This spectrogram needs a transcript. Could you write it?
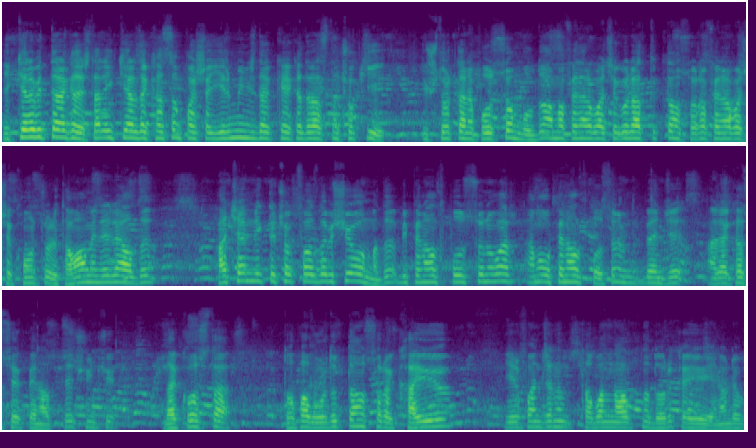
İlk yarı bitti arkadaşlar. İlk yarıda Kasımpaşa 20. dakikaya kadar aslında çok iyi. 3-4 tane pozisyon buldu ama Fenerbahçe gol attıktan sonra Fenerbahçe kontrolü tamamen ele aldı. Hakemlikte çok fazla bir şey olmadı. Bir penaltı pozisyonu var ama o penaltı pozisyonu bence alakası yok penaltıda. Çünkü Da Costa topa vurduktan sonra kayıyor. İrfan Can'ın tabanının altına doğru kayıyor yani. Öyle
